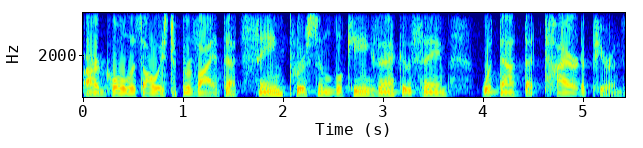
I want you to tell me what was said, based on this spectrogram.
our goal is always to provide that same person looking exactly the same without that tired appearance.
